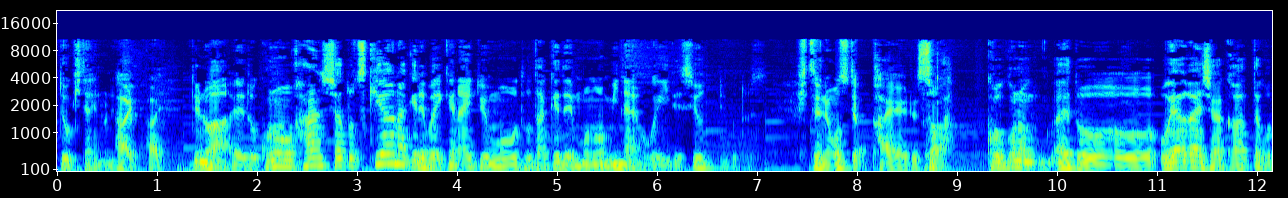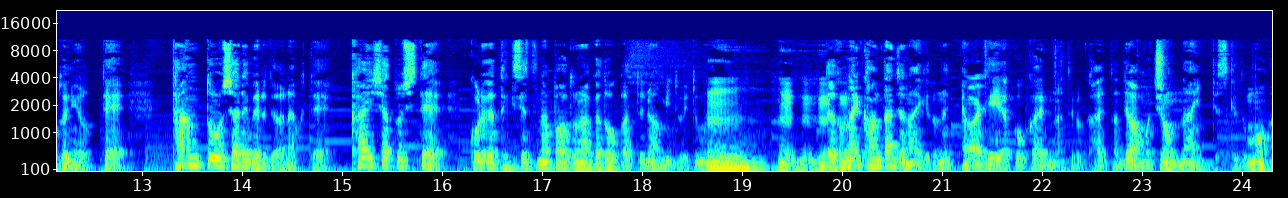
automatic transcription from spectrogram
ておきたいのね。はい、はい。っていうのは、えっ、と、この反射と付き合わなければいけないというモードだけでものを見ない方がいいですよっていうことです。必要に応じては変えるとか。ここの、えっ、と、親会社が変わったことによって、担当者レベルではなくて、会社として、これが適切なパートナーかどうかっていうのは見といてもいい。そんなに簡単じゃないけどね、契約を変えるなんていうのが変えたんではもちろんないんですけども、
